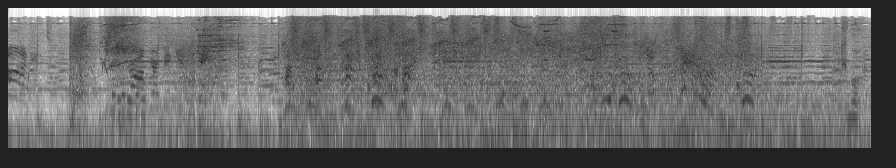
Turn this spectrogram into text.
On it! Stronger than you think! Come on.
